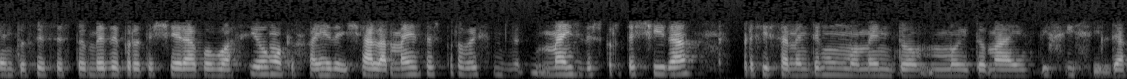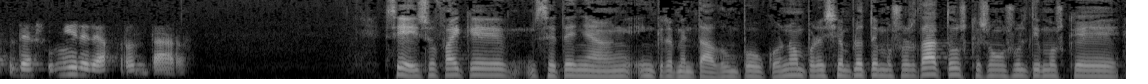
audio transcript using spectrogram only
entonces isto en vez de protexer a poboación, o que fai é deixala máis, desprove... máis desprotexida precisamente en un momento moito máis difícil de, de asumir e de afrontar. Si, sí, iso fai que se teñan incrementado un pouco, non? Por exemplo, temos os datos que son os últimos que,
